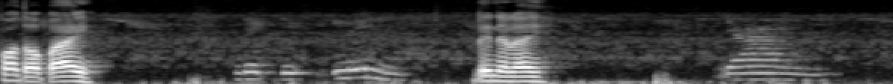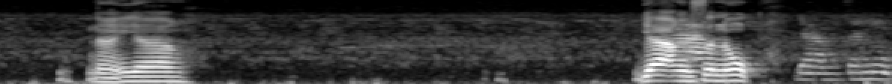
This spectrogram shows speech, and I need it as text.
ข้อต่อไป เด็กๆเล่น เล่นอะไร ยาง ไหนยาง ยางสนุก ยางสนุก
